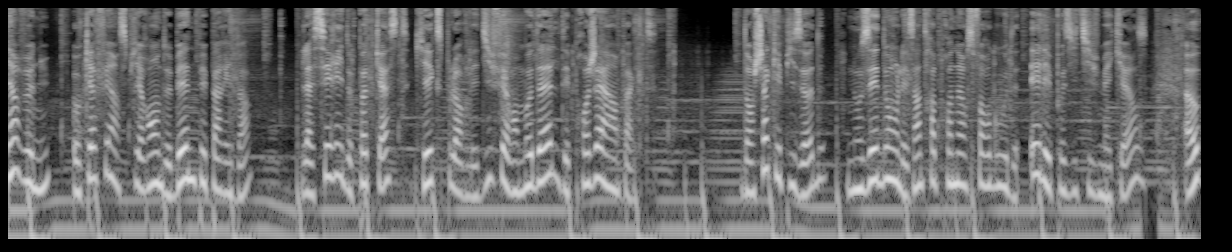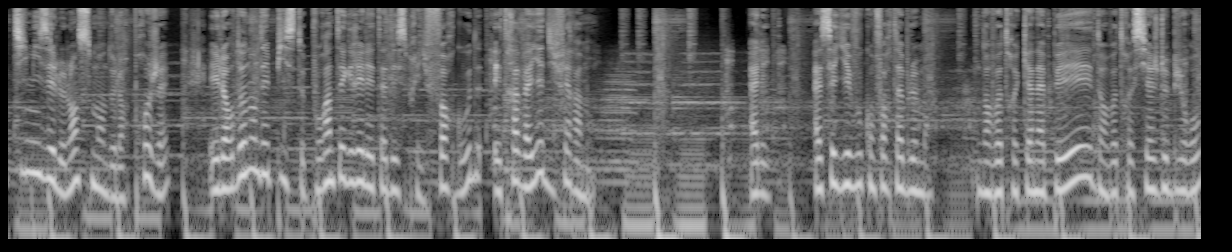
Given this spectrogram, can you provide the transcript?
Bienvenue au Café Inspirant de BNP Paribas, la série de podcasts qui explore les différents modèles des projets à impact. Dans chaque épisode, nous aidons les entrepreneurs for good et les positive makers à optimiser le lancement de leurs projets et leur donnons des pistes pour intégrer l'état d'esprit for good et travailler différemment. Allez, asseyez-vous confortablement, dans votre canapé, dans votre siège de bureau,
